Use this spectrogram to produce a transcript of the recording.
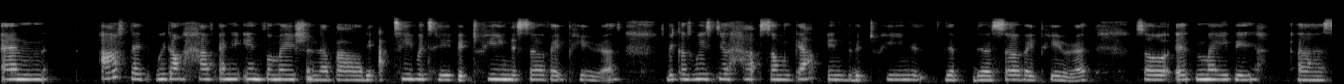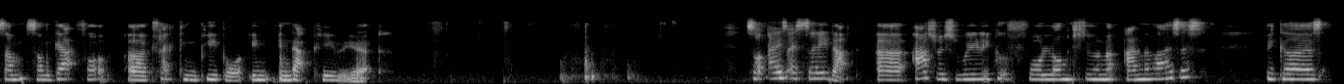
And after we don't have any information about the activity between the survey periods because we still have some gap in the, between the, the, the survey period. So it may be uh, some, some gap for uh, tracking people in, in that period. So as I say that, uh, is really good for longitudinal analysis because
